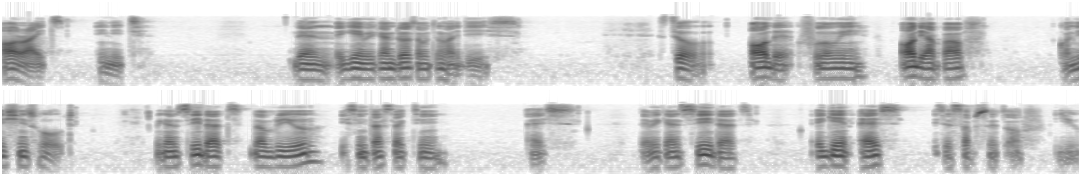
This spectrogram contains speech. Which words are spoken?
alright in it then again we can do something like this still all the following all the above conditions hold. We can see that W is intersecting S. Then we can see that again S is a subset of U.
